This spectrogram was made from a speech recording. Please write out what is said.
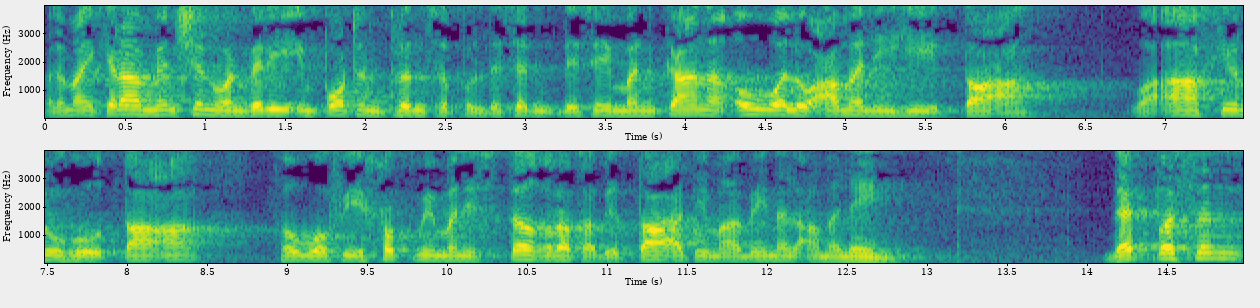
Ulama Ikram mentioned one very important principle. They said, they say, Man kana awwalu amalihi ta'a wa akhiruhu ta'a فهو في حكم من استغرق بالطاعة ما بين العملين. That person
